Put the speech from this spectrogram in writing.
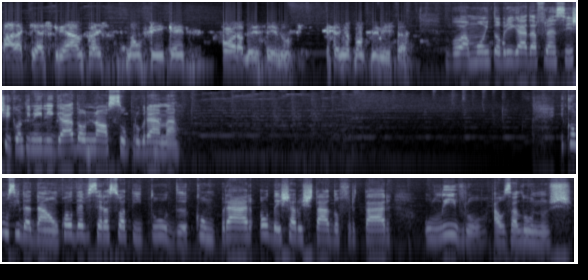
para que as crianças não fiquem fora do ensino. Esse é meu ponto de vista. Boa, muito obrigada, Francisco, e continue ligado ao nosso programa. E como cidadão, qual deve ser a sua atitude? Comprar ou deixar o Estado ofertar o livro aos alunos?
